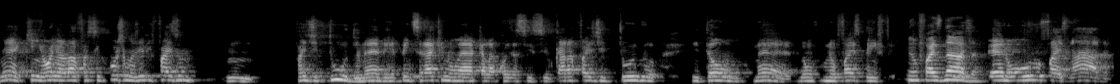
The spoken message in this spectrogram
né, quem olha lá fala assim, poxa, mas ele faz um, um, faz de tudo, né? De repente, será que não é aquela coisa assim, se o cara faz de tudo, então, né, não, não faz bem feito, não faz nada, é, não, ou não faz nada.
